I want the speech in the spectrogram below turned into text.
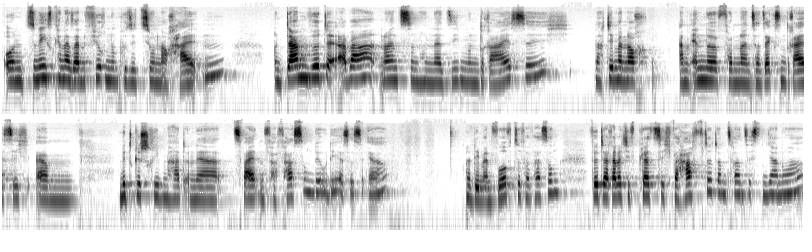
und zunächst kann er seine führenden Positionen auch halten. Und dann wird er aber 1937, nachdem er noch am Ende von 1936 ähm, mitgeschrieben hat an der zweiten Verfassung der UdSSR, dem Entwurf zur Verfassung, wird er relativ plötzlich verhaftet am 20. Januar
